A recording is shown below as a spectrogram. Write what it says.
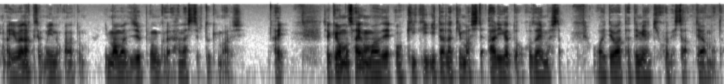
まあ、言わなくてもいいのかなと思う。今まで10分くらい話してる時もあるし。はい。じゃあ今日も最後までお聴きいただきましてありがとうございました。お相手は立宮紀子でした。ではまた。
